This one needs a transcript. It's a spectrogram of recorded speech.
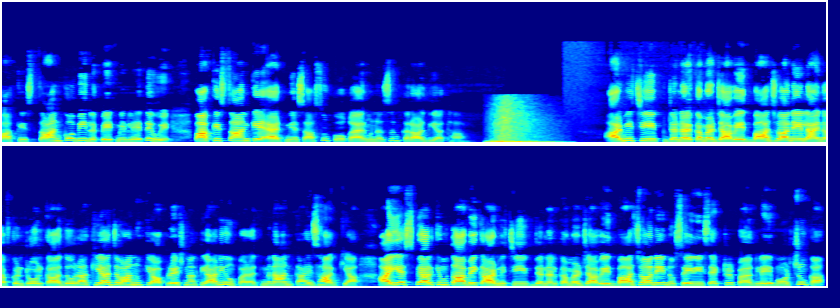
पाकिस्तान को भी लपेट में लेते हुए पाकिस्तान के एटमी असासों को गैर मुनम करार दिया था। Army chief general Qamar Javed Bajwa ने लाइन ऑफ़ कंट्रोल का दौरा किया। जवानों की ऑपरेशनल तैयारियों पर इतमान का इजहार किया। आईएसपीआर के मुताबिक army chief general Qamar Javed Bajwa ने नौसेरी सेक्टर पर अगले मोर्चों का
